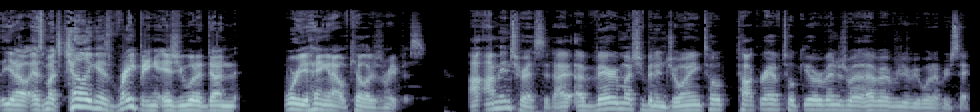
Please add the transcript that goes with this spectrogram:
you know, as much killing as raping as you would have done were you hanging out with killers and rapists. I- am interested. I-, I very much have been enjoying to- Talk Rev, Tokyo Revengers, whatever, whatever you say.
